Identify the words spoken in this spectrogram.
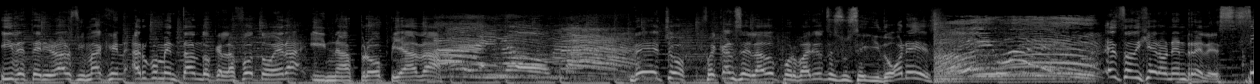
y deteriorar su imagen argumentando que la foto era inapropiada. ¡Ay, no, de hecho, fue cancelado por varios de sus seguidores. ¡Ay, güey! Esto dijeron en redes. Sí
